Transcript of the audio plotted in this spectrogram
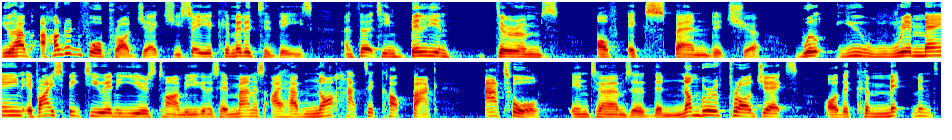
You have 104 projects. You say you're committed to these, and 13 billion dirhams of expenditure. Will you remain, if I speak to you in a year's time, are you going to say, Manus, I have not had to cut back at all in terms of the number of projects or the commitment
